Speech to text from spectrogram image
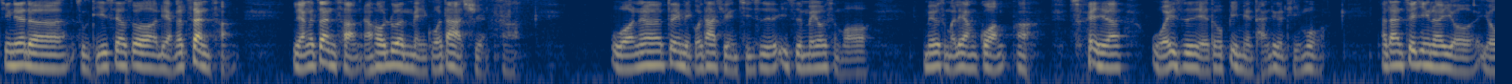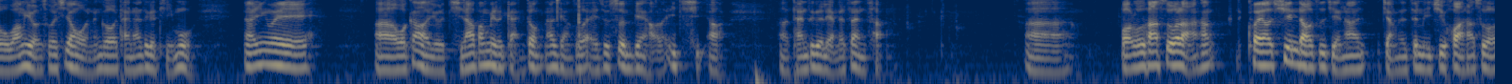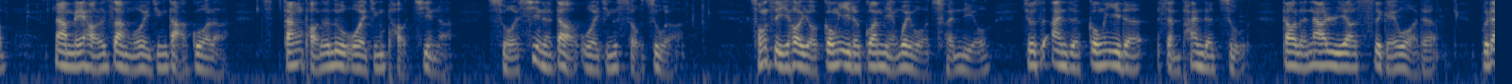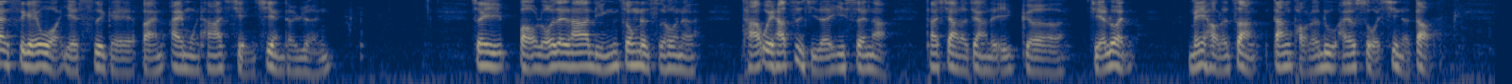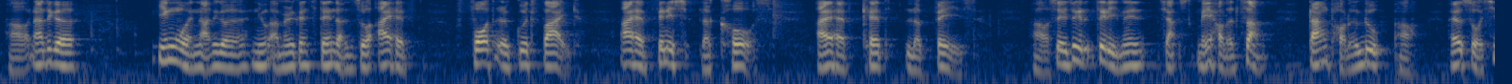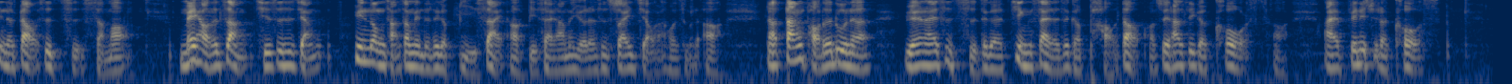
今天的主题是叫做两个战场，两个战场，然后论美国大选啊。我呢对美国大选其实一直没有什么没有什么亮光啊，所以呢我一直也都避免谈这个题目。那但最近呢有有网友说希望我能够谈谈这个题目，那因为啊、我刚好有其他方面的感动，那想说哎就顺便好了，一起啊啊谈这个两个战场啊。保罗他说了，他快要殉道之前，他讲了这么一句话，他说：“那美好的仗我已经打过了，当跑的路我已经跑尽了，所信的道我已经守住了。从此以后，有公义的冠冕为我存留，就是按着公义的审判的主，到了那日要赐给我的，不但赐给我，也赐给凡爱慕他显现的人。”所以保罗在他临终的时候呢，他为他自己的一生啊，他下了这样的一个。结论：美好的仗当跑的路，还有所信的道。好，那这个英文啊，这个 New American Standard 是说：“I have fought a good fight, I have finished the course, I have kept the faith。”好，所以这个这里面讲美好的仗当跑的路啊，还有所信的道是指什么？美好的仗其实是讲运动场上面的这个比赛啊，比赛他们有的是摔跤啊或什么的啊。那当跑的路呢？原来是指这个竞赛的这个跑道啊，所以它是一个 course 啊。I finished the course。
